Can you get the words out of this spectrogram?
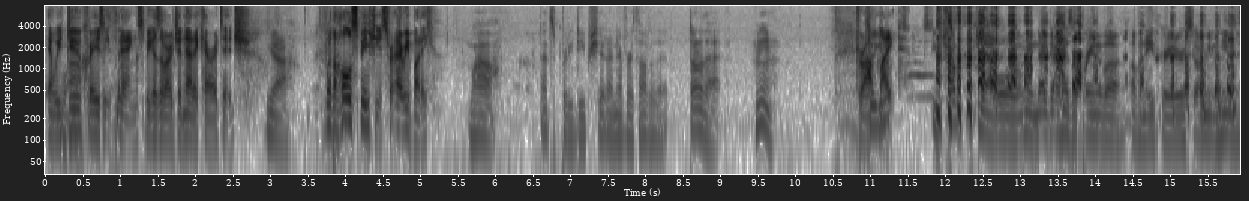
And we do crazy things because of our genetic heritage. Yeah. For the whole species, for everybody. Wow. That's pretty deep shit. I never thought of that. Thought of that. Drop So you know-. Trump, yeah, well, I mean, that guy has the brain of a of an eighth grader, so I mean, he's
